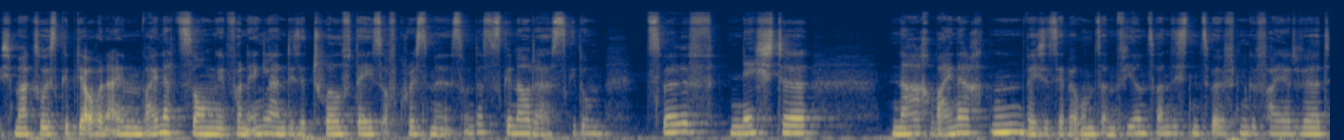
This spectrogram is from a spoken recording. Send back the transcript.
ich mag so, es gibt ja auch in einem Weihnachtssong von England diese 12 Days of Christmas. Und das ist genau das. Es geht um zwölf Nächte nach Weihnachten, welches ja bei uns am 24.12. gefeiert wird.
